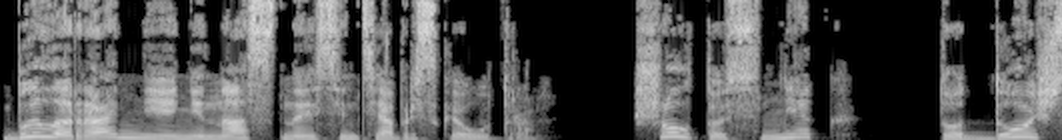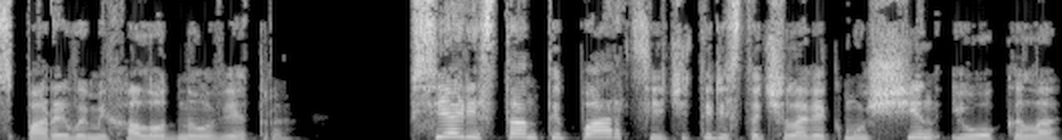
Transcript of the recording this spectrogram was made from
Было раннее ненастное сентябрьское утро. Шел то снег, то дождь с порывами холодного ветра. Все арестанты партии, 400 человек мужчин и около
